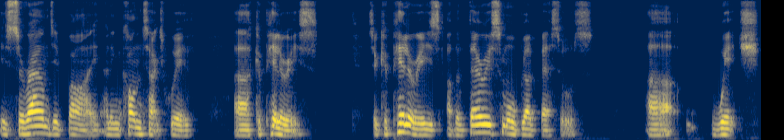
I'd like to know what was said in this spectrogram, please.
is surrounded by and in contact with uh, capillaries. So, capillaries are the very small blood vessels uh, which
